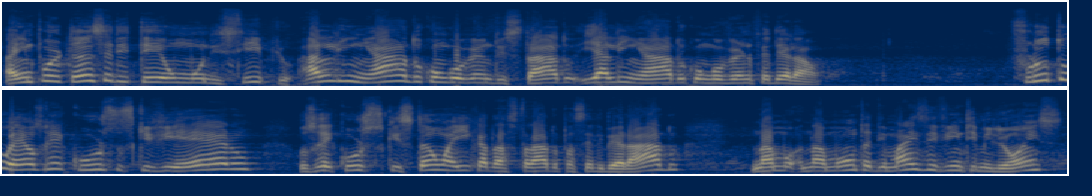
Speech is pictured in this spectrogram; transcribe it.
a importância de ter um município alinhado com o governo do estado e alinhado com o governo federal. Fruto é os recursos que vieram, os recursos que estão aí cadastrados para ser liberado, na, na monta de mais de 20 milhões,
